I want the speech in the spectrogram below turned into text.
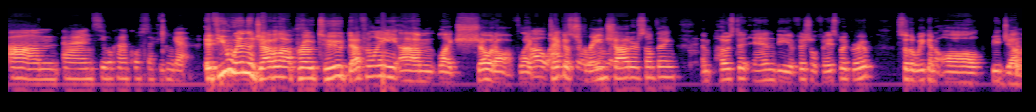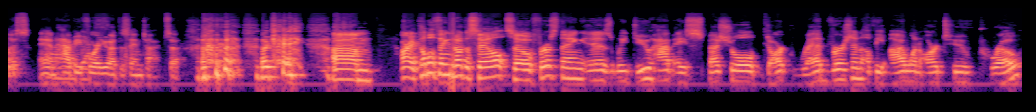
um, and see what kind of cool stuff you can get. If you win the Javelot Pro 2, definitely um, like show it off. Like Oh, take absolutely. a screenshot or something and post it in the official Facebook group so that we can all be jealous and Uh, happy for you at the same time. So, okay. Um, all right, a couple of things about the sale. So, first thing is we do have a special dark red version of the i1R2 Pro,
